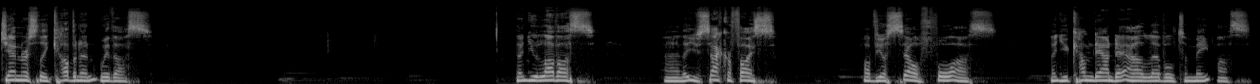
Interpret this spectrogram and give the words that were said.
generously covenant with us, that you love us, uh, that you sacrifice of yourself for us, that you come down to our level to meet us.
